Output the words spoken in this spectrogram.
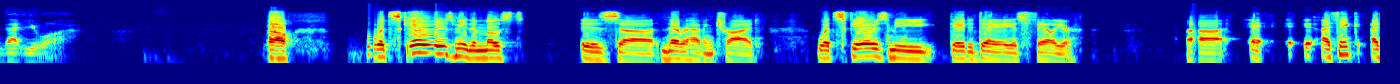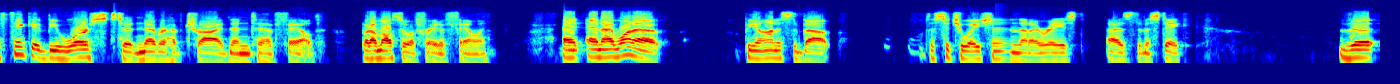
that you are? Well, what scares me the most is uh, never having tried. What scares me day to day is failure. Uh, I think I think it'd be worse to never have tried than to have failed. But I'm also afraid of failing, and and I want to be honest about the situation that I raised as the mistake. The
